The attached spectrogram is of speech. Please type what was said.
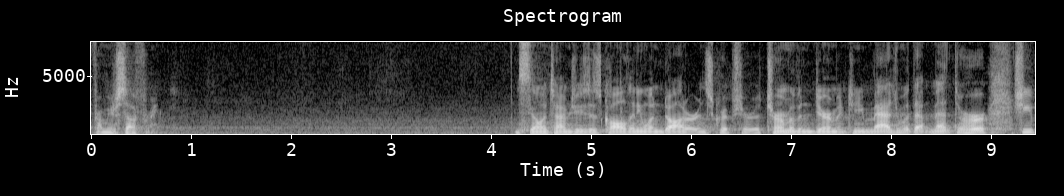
from your suffering. It's the only time Jesus called anyone daughter in Scripture, a term of endearment. Can you imagine what that meant to her? She,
